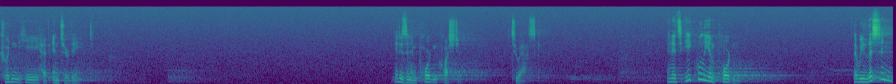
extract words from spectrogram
Couldn't He have intervened? It is an important question to ask. And it's equally important that we listen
